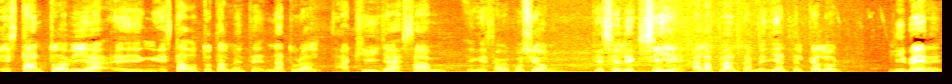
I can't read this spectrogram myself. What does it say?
están todavía en estado totalmente natural. Aquí ya están en estado de cocción que se le exige a la planta mediante el calor libere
